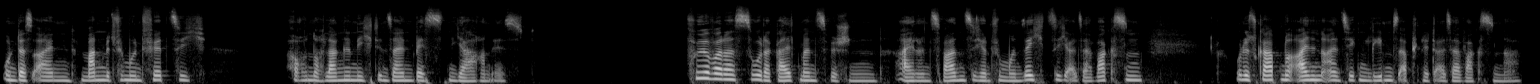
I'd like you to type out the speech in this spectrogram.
und dass ein Mann mit 45 auch noch lange nicht in seinen besten Jahren ist. Früher war das so, da galt man zwischen 21 und 65 als erwachsen und es gab nur einen einzigen Lebensabschnitt als Erwachsener.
